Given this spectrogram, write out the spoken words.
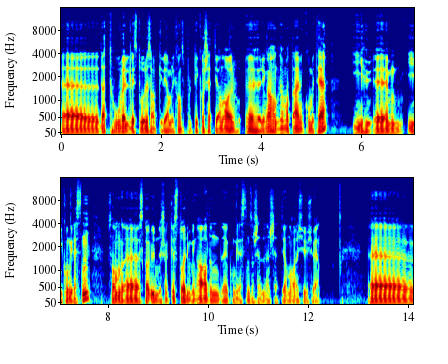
Eh, det er to veldig store saker i amerikansk politikk, og 6. januar-høringa handler jo om at det er en komité i, eh, i Kongressen som eh, skal undersøke storminga av den den kongressen som skjedde den 6. januar 2021. Eh,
